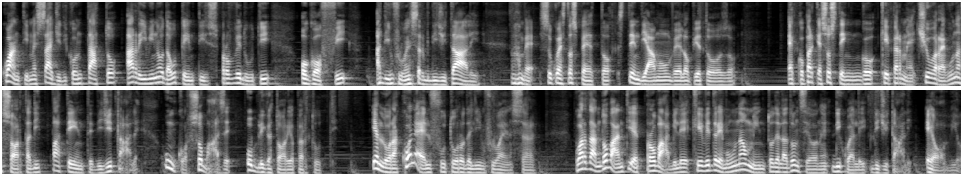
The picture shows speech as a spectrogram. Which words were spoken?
quanti messaggi di contatto arrivino da utenti sprovveduti o goffi ad influencer digitali. Vabbè, su questo aspetto stendiamo un velo pietoso. Ecco perché sostengo che per me ci vorrebbe una sorta di patente digitale, un corso base obbligatorio per tutti. E allora qual è il futuro degli influencer? Guardando avanti è probabile che vedremo un aumento dell'adozione di quelli digitali, è ovvio.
